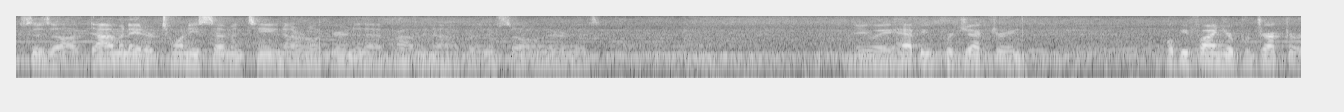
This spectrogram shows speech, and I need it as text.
This is a Dominator 2017. I don't know if you're into that. Probably not, but if so, there it is. Anyway, happy projectoring. Hope you find your projector.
